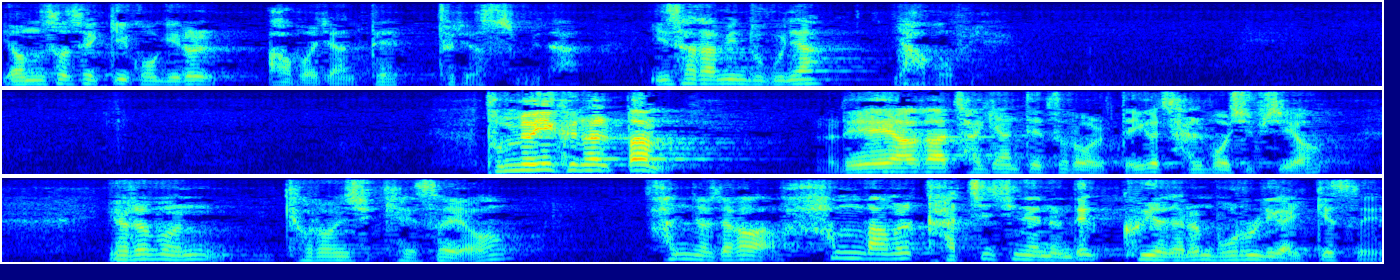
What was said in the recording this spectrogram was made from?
염소 새끼 고기를 아버지한테 드렸습니다. 이 사람이 누구냐? 야곱이에요. 분명히 그날 밤 레아가 자기한테 들어올 때 이거 잘 보십시오. 여러분 결혼식해서요. 한 여자가 한 밤을 같이 지냈는데 그 여자를 모를 리가 있겠어요.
